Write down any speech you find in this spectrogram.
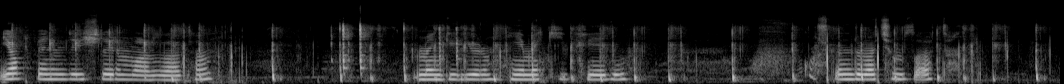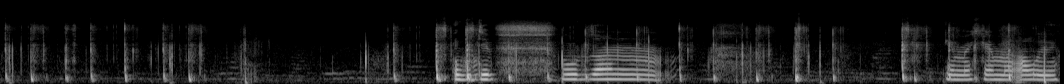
yap benim de işlerim var zaten. Ben geliyorum yemek yiyip yiyelim. Of, kaç gündür açım zaten. Gidip buradan yemek yeme alayım.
